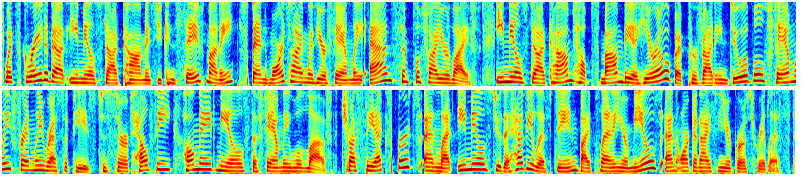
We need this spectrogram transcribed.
What's great about emeals.com is you can save money, spend more time with your family, and simplify your life. Emeals.com helps mom be a hero by providing doable, family friendly recipes to serve healthy healthy, homemade meals the family will love. Trust the experts and let emeals do the heavy lifting by planning your meals and organizing your grocery list.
